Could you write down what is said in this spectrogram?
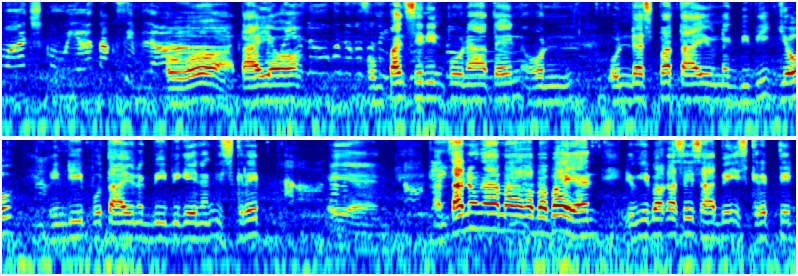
much, Kuya Taxi Vlog. Oo, tayo. Kung pansinin po natin, on on the spot tayong nagbibideo, hindi po tayo nagbibigay ng script. Tama. Ayan. Ang tanong nga mga kababayan, yung iba kasi sabi scripted.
